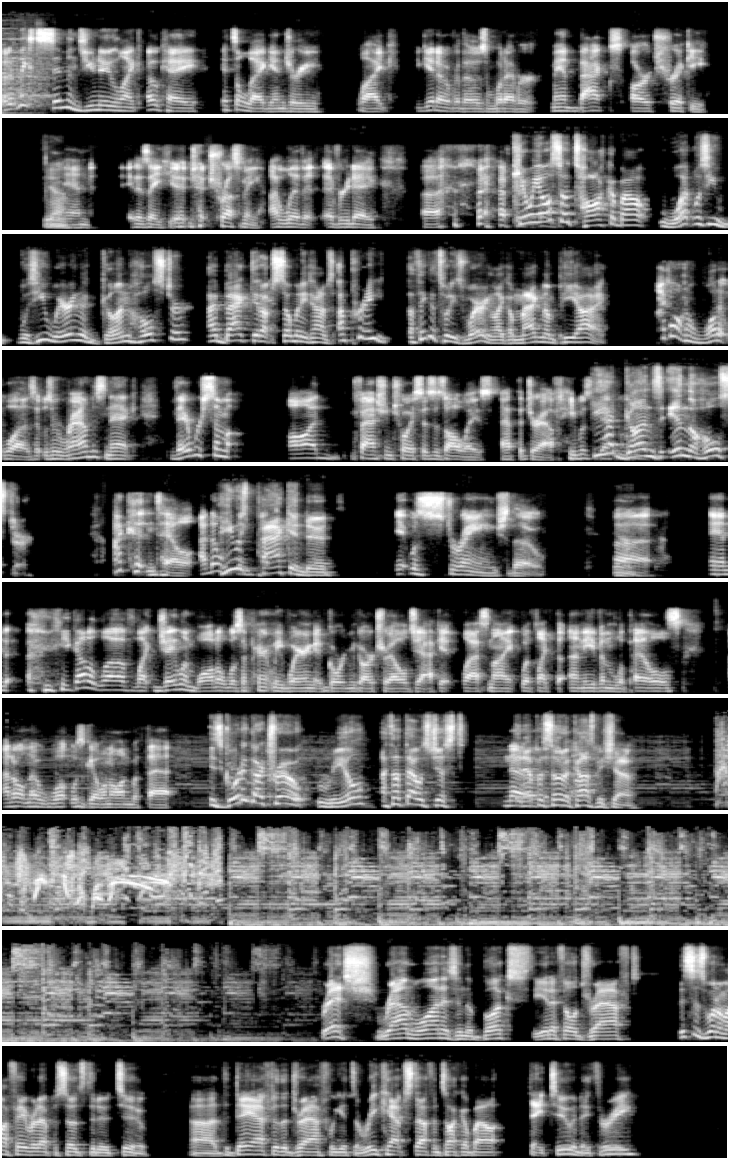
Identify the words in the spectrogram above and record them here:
But at least Simmons, you knew like, okay, it's a leg injury. Like you get over those and whatever. Man, backs are tricky. Yeah. And it is a trust me, I live it every day. Uh, Can we also talk about what was he was he wearing a gun holster? I backed it up so many times. I'm pretty I think that's what he's wearing, like a Magnum PI. I don't know what it was. It was around his neck. There were some odd fashion choices as always at the draft. He was He had guns in the holster. I couldn't tell. I don't He was packing, dude. It was strange though. Yeah. Uh, and you gotta love like Jaylen Waddle was apparently wearing a Gordon Gartrell jacket last night with like the uneven lapels. I don't know what was going on with that. Is Gordon Gartrell real? I thought that was just No, an episode of Cosby Show. Rich, round one is in the books, the NFL draft. This is one of my favorite episodes to do, too. Uh, the day after the draft, we get to recap stuff and talk about day two and day three.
